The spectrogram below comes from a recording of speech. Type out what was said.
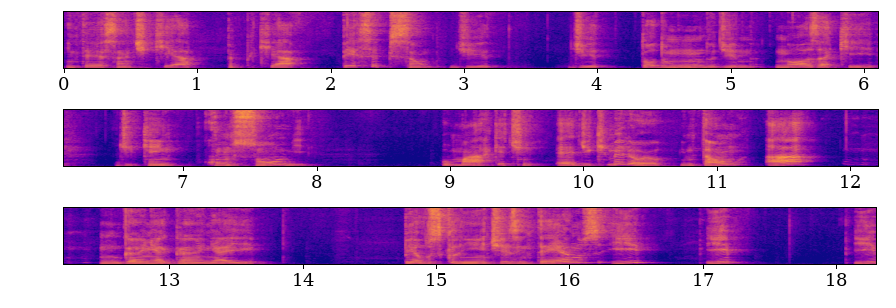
interessante que a, que a percepção de, de todo mundo, de nós aqui, de quem consome o marketing, é de que melhorou. Então há um ganha-ganha aí pelos clientes internos e, e, e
